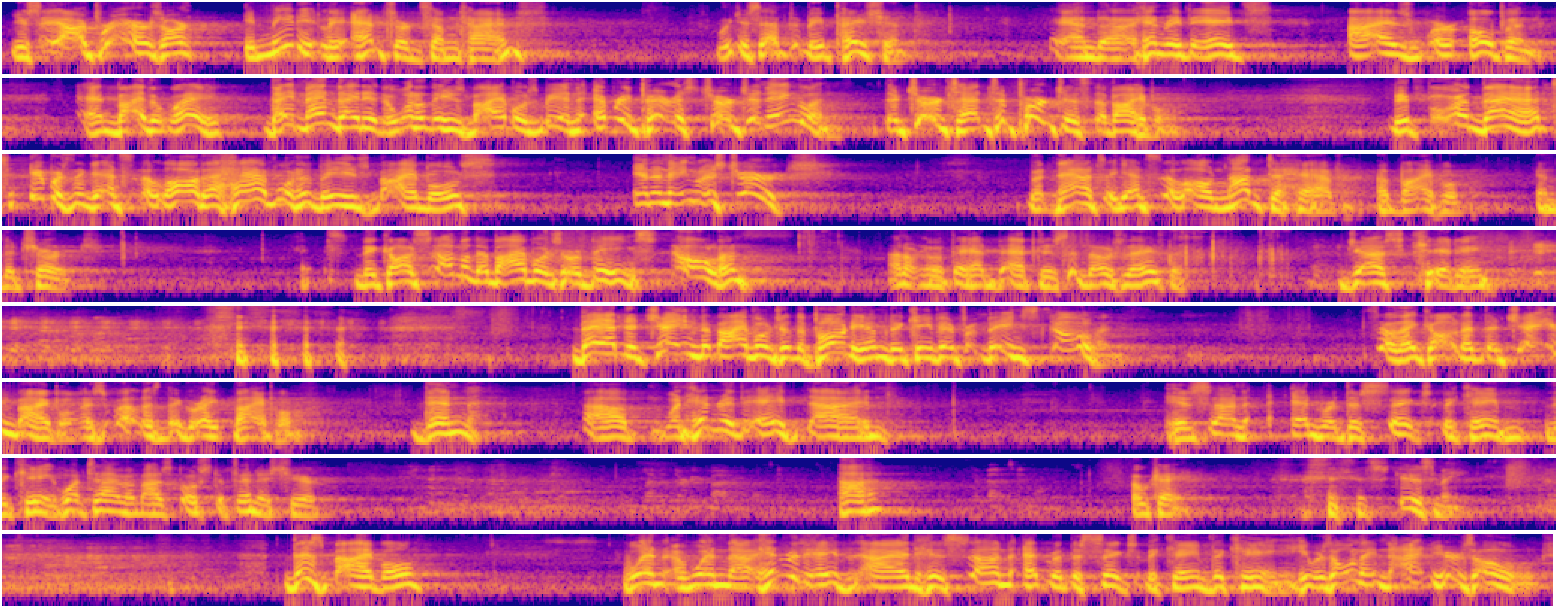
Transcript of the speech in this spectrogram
You see, our prayers aren't immediately answered sometimes. We just have to be patient. And uh, Henry VIII's eyes were open. And by the way, they mandated that one of these Bibles be in every parish church in England. The church had to purchase the Bible. Before that, it was against the law to have one of these Bibles in an English church. But now it's against the law not to have a Bible in the church. Because some of the Bibles were being stolen. I don't know if they had Baptists in those days, but just kidding. they had to chain the Bible to the podium to keep it from being stolen. So they called it the chain Bible as well as the Great Bible. Then, uh, when Henry VIII died, his son Edward VI became the king. What time am I supposed to finish here? Huh? Okay. Excuse me. this Bible, when, when uh, Henry VIII died, his son Edward VI became the king. He was only nine years old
